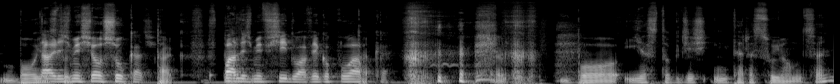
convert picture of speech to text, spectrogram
Bo Daliśmy to... się oszukać. Tak. Wpadliśmy w sidła, w jego pułapkę. Tak. Bo jest to gdzieś interesujące,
